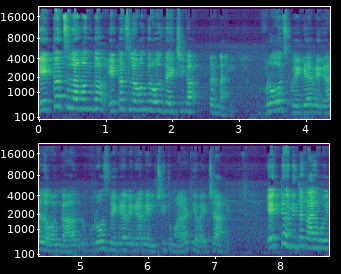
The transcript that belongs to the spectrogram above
एकच लवंग एकच लवंग रोज द्यायची का? तर नाही. रोज वेगळ्या वेगळ्या लवंगा रोज वेगळ्या वेगळ्या वेलची तुम्हाला ठेवायच्या आहे एक ठेवली तर काय होईल?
